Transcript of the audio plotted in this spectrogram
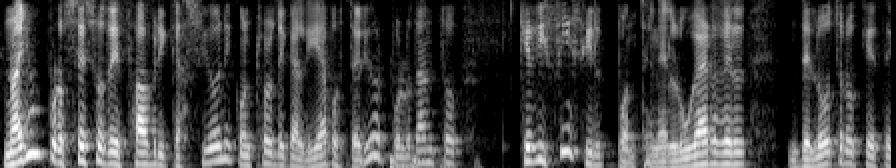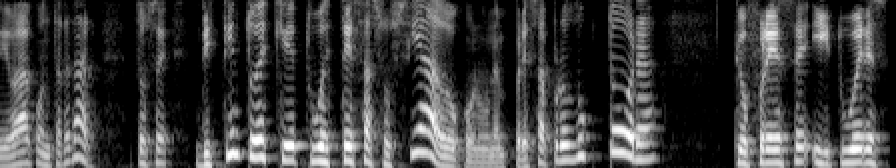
no hay un proceso de fabricación y control de calidad posterior. Por lo tanto, qué difícil ponte en el lugar del, del otro que te va a contratar. Entonces, distinto es que tú estés asociado con una empresa productora que ofrece y tú eres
